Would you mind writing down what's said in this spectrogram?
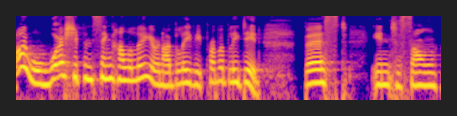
I will worship and sing hallelujah. And I believe he probably did. Burst into song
